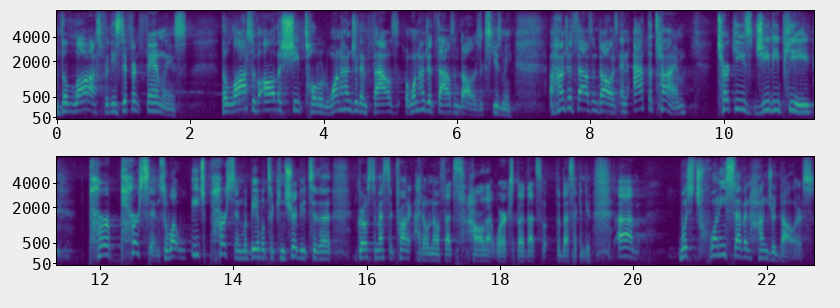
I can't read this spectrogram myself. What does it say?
the loss for these different families, the loss of all the sheep totaled $100,000, excuse me, $100,000. And at the time, Turkey's GDP per person, so what each person would be able to contribute to the gross domestic product, I don't know if that's how all that works, but that's the best I can do, um, was $2,700.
